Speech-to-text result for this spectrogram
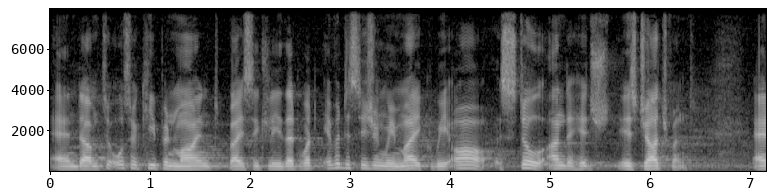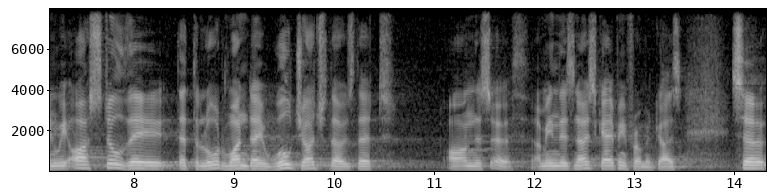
and um, to also keep in mind, basically, that whatever decision we make, we are still under His, his judgment. And we are still there that the Lord one day will judge those that are on this earth. I mean, there's no escaping from it, guys. So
